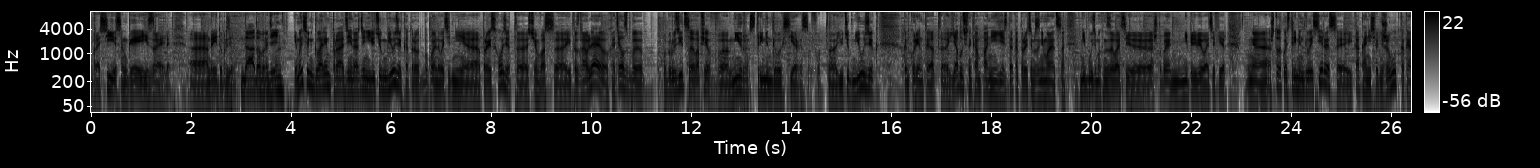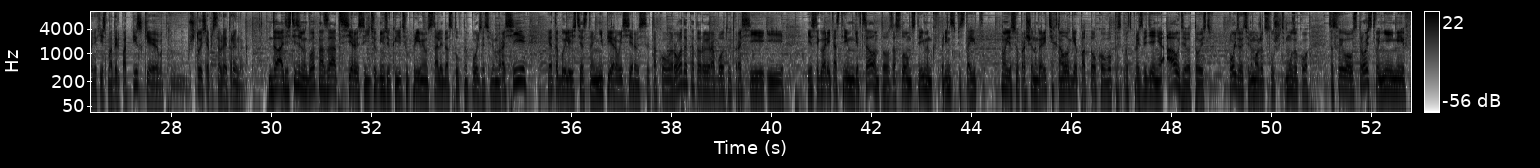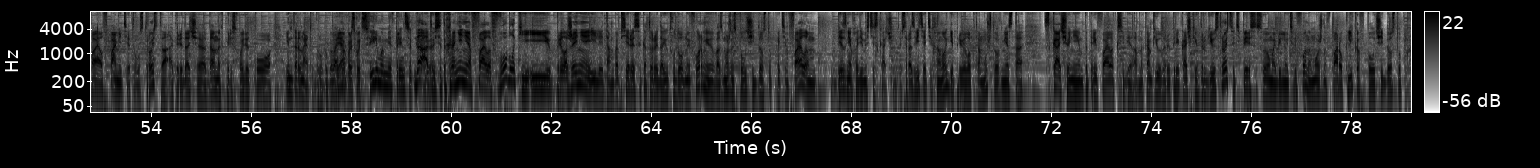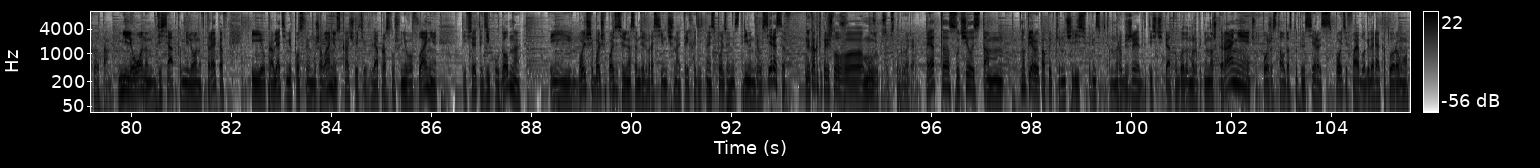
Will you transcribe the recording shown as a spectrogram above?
в России, СНГ и Израиле. Э, Андрей, добрый день. Да, добрый день. И мы сегодня говорим про день рождения YouTube Music, который вот буквально в эти дни э, происходит, э, с чем вас и поздравляю. Хотелось бы погрузиться вообще в мир стриминговых сервисов. Вот э, YouTube Music, конкуренты от э, яблочной компании есть, да, которые этим занимаются. Не будем их называть, э, чтобы не перебивать эфир. Что такое стриминговые сервисы и как они сегодня живут, какая у них есть модель подписки, вот, что из себя представляет рынок? Да, действительно, год назад сервисы YouTube Music и YouTube Premium стали доступны пользователям в России. Это были, естественно, не первые сервисы такого рода, которые работают в России, и если говорить о стриминге в целом, то за словом стриминг, в принципе, стоит, ну, если упрощенно говорить, технология потокового воспроизведения аудио, то есть пользователь может слушать музыку со своего устройства, не имея файл в памяти этого устройства, а передача данных происходит по интернету, грубо говоря. Ну, как происходит с фильмами, в принципе. Да, то есть это хранение файлов в облаке и приложения или там веб-сервисы, которые дают в удобной форме возможность получить доступ к этим файлам без необходимости скачивания. То есть развитие технологии привело к тому, что вместо скачивания MP3 файлов к себе там, на компьютер и перекачки в другие устройства, теперь со своего мобильного телефона можно в пару кликов получить доступ к там, миллионам, десяткам миллионов треков и управлять ими по своему желанию, скачивать их для прослушивания в офлайне. И все это дико удобно. И больше и больше пользователей, на самом деле, в России начинают переходить на использование стриминговых сервисов. Ну и как это перешло в э, музыку, собственно говоря? Это случилось там... Ну, первые попытки начались, в принципе, там на рубеже 2005 года, может быть, немножко ранее. Чуть позже стал доступен сервис Spotify, благодаря которому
